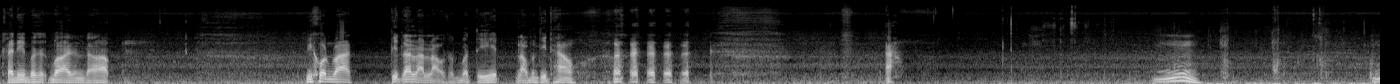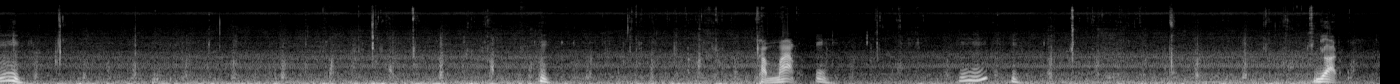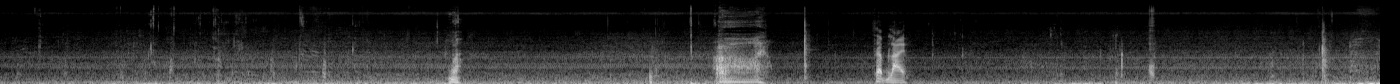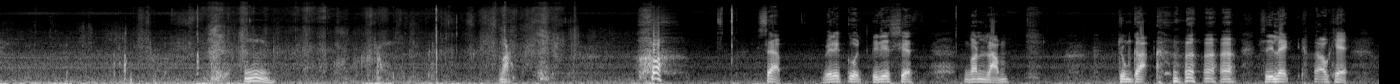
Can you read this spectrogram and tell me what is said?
แต่นี้บ้านดอกมีคนว่าติดแล้วล่ะเหล่าสันบติดเหล่ามันติดเท่าอะอืมอืม ฉ่ำมากอืมอืมยอดมาอ้ายแซ่บหลายอืมมาแซ่บ very good delicious งอนหลำจุงกะ สีเล็ก โอเค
